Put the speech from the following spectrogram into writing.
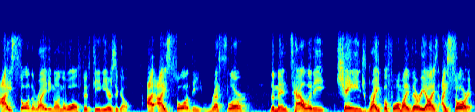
I saw the writing on the wall 15 years ago. I, I saw the wrestler, the mentality change right before my very eyes. I saw it.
